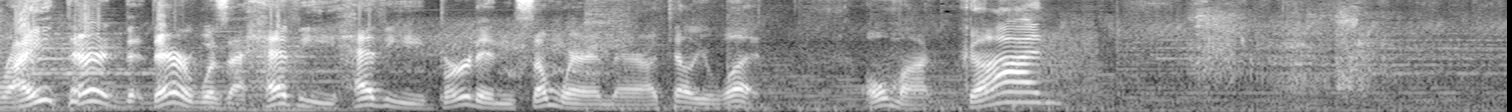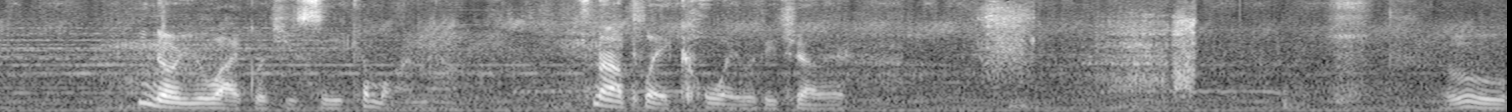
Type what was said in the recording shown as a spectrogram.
right there, there was a heavy, heavy burden somewhere in there. I tell you what. Oh my God! You know you like what you see. Come on now. Let's not play coy with each other. Ooh,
